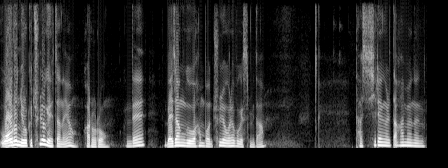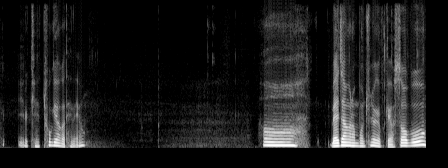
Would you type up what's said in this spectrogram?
월은 이렇게 출력이 됐잖아요. 괄호로. 근데 매장도 한번 출력을 해보겠습니다. 다시 실행을 딱 하면은 이렇게 초기화가 되네요. 어, 매장을 한번 출력해 볼게요. 서브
